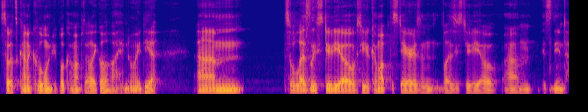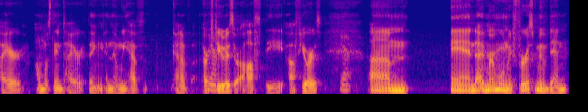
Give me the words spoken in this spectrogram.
So it's kind of cool when people come up, they're like, oh, I had no idea. Um, so Leslie's studio, so you come up the stairs and Leslie's studio um, is the entire, almost the entire thing. And then we have kind of our Yeah. studios are off the off yours. Yeah. Um, and I remember when we first moved in,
